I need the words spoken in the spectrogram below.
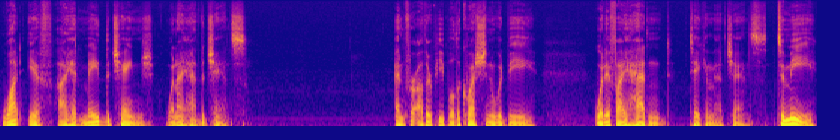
what if I had made the change when I had the chance? And for other people, the question would be what if I hadn't taken that chance? To me,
